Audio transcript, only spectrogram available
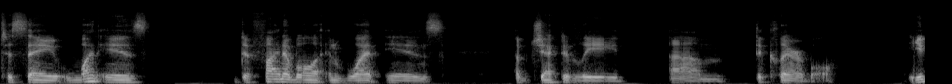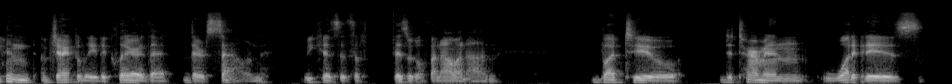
to say what is definable and what is objectively um, declarable. You can objectively declare that there's sound because it's a physical phenomenon, but to determine what it is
